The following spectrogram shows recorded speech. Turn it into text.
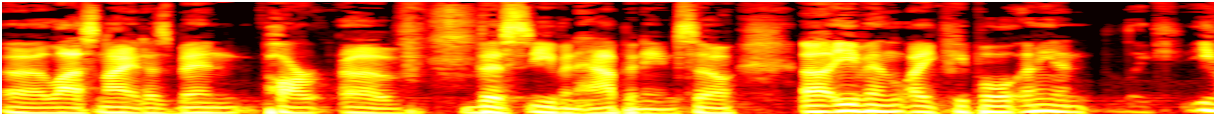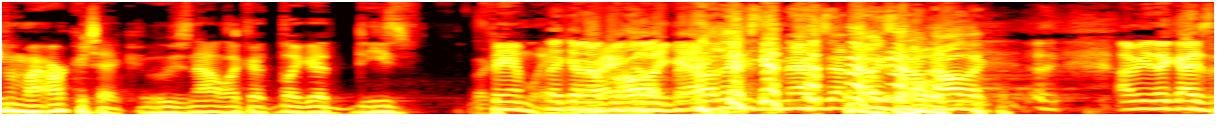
uh, last night has been part of this even happening. So uh, even like people, I mean, like even my architect, who's now like a like a he's family, like an right? alcoholic. Like- I think he's, now he's, now he's an alcoholic. I mean, the guys,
